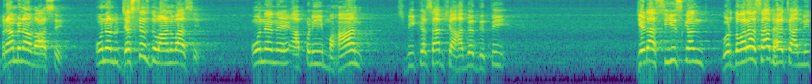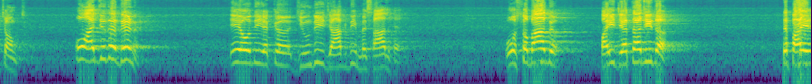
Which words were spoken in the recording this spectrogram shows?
ਬ੍ਰਾਹਮਣਾਂ ਵਾਸਤੇ, ਉਹਨਾਂ ਨੂੰ ਜਸਟਿਸ ਦਿਵਾਉਣ ਵਾਸਤੇ, ਉਹਨਾਂ ਨੇ ਆਪਣੀ ਮਹਾਨ ਸਪੀਕਰ ਸਾਹਿਬ ਸ਼ਹਾਦਤ ਦਿੱਤੀ, ਜਿਹੜਾ ਸੀਸਗੰਜ ਗੁਰਦੁਆਰਾ ਸਾਹਿਬ ਹੈ ਚਾਂਦਨੀ ਚੌਂਕ 'ਚ। ਉਹ ਅੱਜ ਦੇ ਦਿਨ ਇਹ ਉਹਦੀ ਇੱਕ ਜਿਉਂਦੀ ਜਾਗਦੀ ਮਿਸਾਲ ਹੈ। ਉਸ ਤੋਂ ਬਾਅਦ ਭਾਈ ਜੈਤਾ ਜੀ ਦਾ ਤੇ ਭਾਈ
